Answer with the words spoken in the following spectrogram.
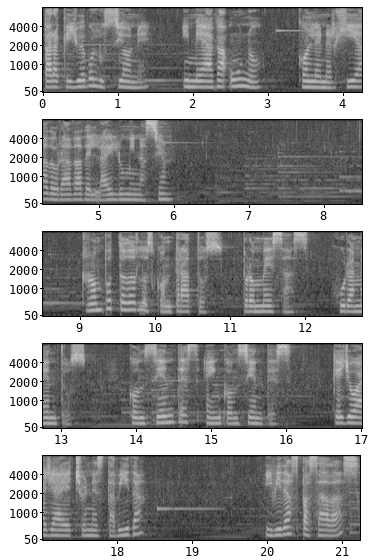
para que yo evolucione y me haga uno con la energía dorada de la iluminación. Rompo todos los contratos, promesas, juramentos, conscientes e inconscientes que yo haya hecho en esta vida y vidas pasadas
